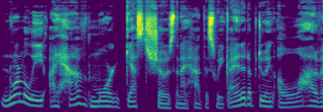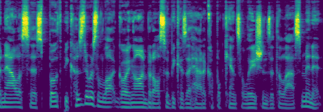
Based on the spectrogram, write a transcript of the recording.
Normally, I have more guest shows than I had this week. I ended up doing a lot of analysis, both because there was a lot going on, but also because I had a couple cancellations at the last minute.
